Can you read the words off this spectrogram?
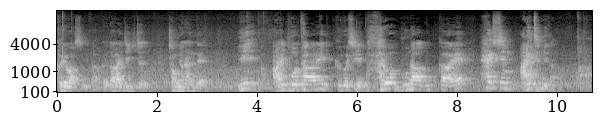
그래왔습니다. 그러다가 이제 정년하는데 이 아리포탈의 그것이 바로 문화국가의 핵심 아이템입니다. 아.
